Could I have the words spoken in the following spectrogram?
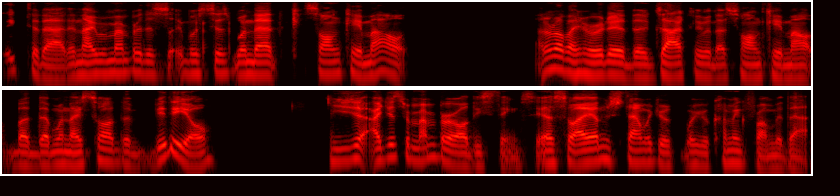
relate to that. And I remember this. It was just when that song came out. I don't know if I heard it exactly when that song came out, but then when I saw the video, you ju- I just remember all these things. Yeah, so I understand what you're where you're coming from with that.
